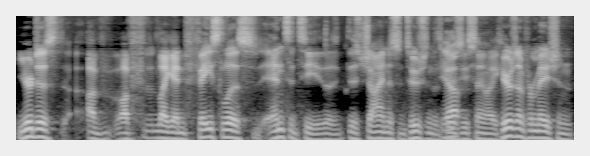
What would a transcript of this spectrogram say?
You're just a, a f- like a faceless entity, like this giant institution that's Yep. basically saying like, "Here's information."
